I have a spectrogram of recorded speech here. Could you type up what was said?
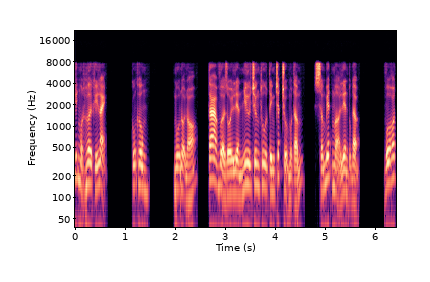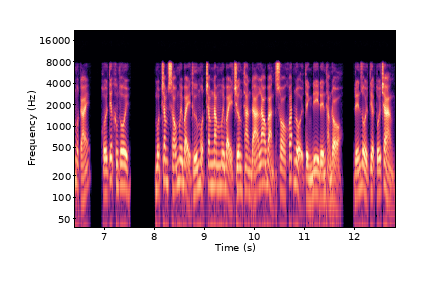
Hít một hơi khí lạnh. Cũng không. Mụ nội nó, ta vừa rồi liền như trưng thu tính chất trụ một tấm, sớm biết mở liên tục đập. Vỗ hót một cái, hối tiếc không thôi. 167 thứ 157 chương than đá lao bản so khoát nội tình đi đến thảm đỏ, đến rồi tiệc tối chàng,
